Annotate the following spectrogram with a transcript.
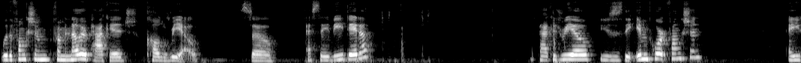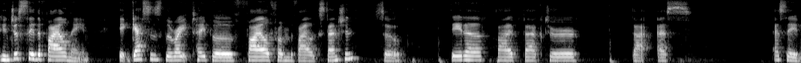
with a function from another package called Rio. So SAV data. Package Rio uses the import function, and you can just say the file name. It guesses the right type of file from the file extension. So data 5 factor dot s sav.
